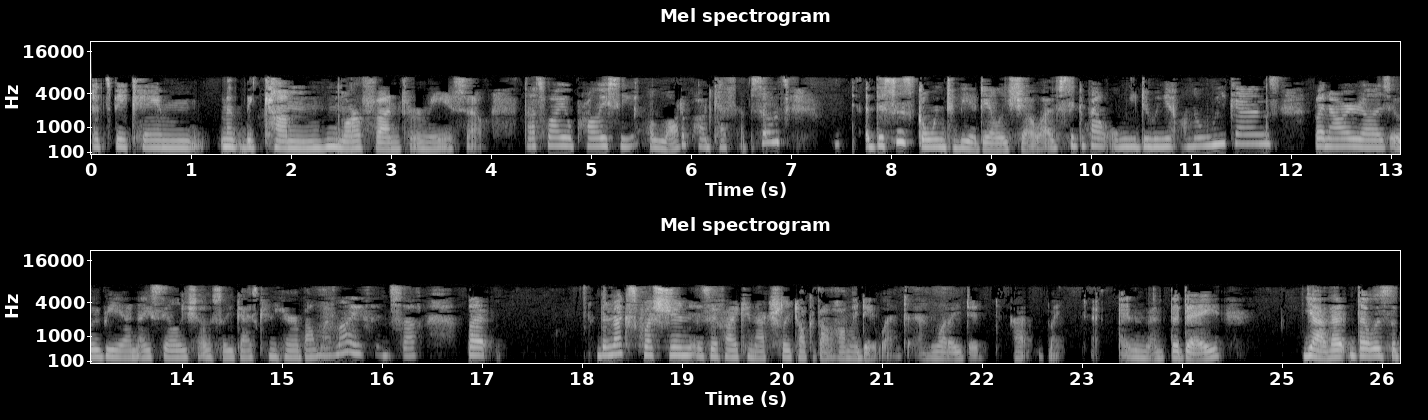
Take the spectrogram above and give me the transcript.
it's became become more fun for me. So that's why you'll probably see a lot of podcast episodes. This is going to be a daily show. I was thinking about only doing it on the weekends, but now I realize it would be a nice daily show so you guys can hear about my life and stuff. But the next question is if I can actually talk about how my day went and what I did at my in the day. Yeah, that that was the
